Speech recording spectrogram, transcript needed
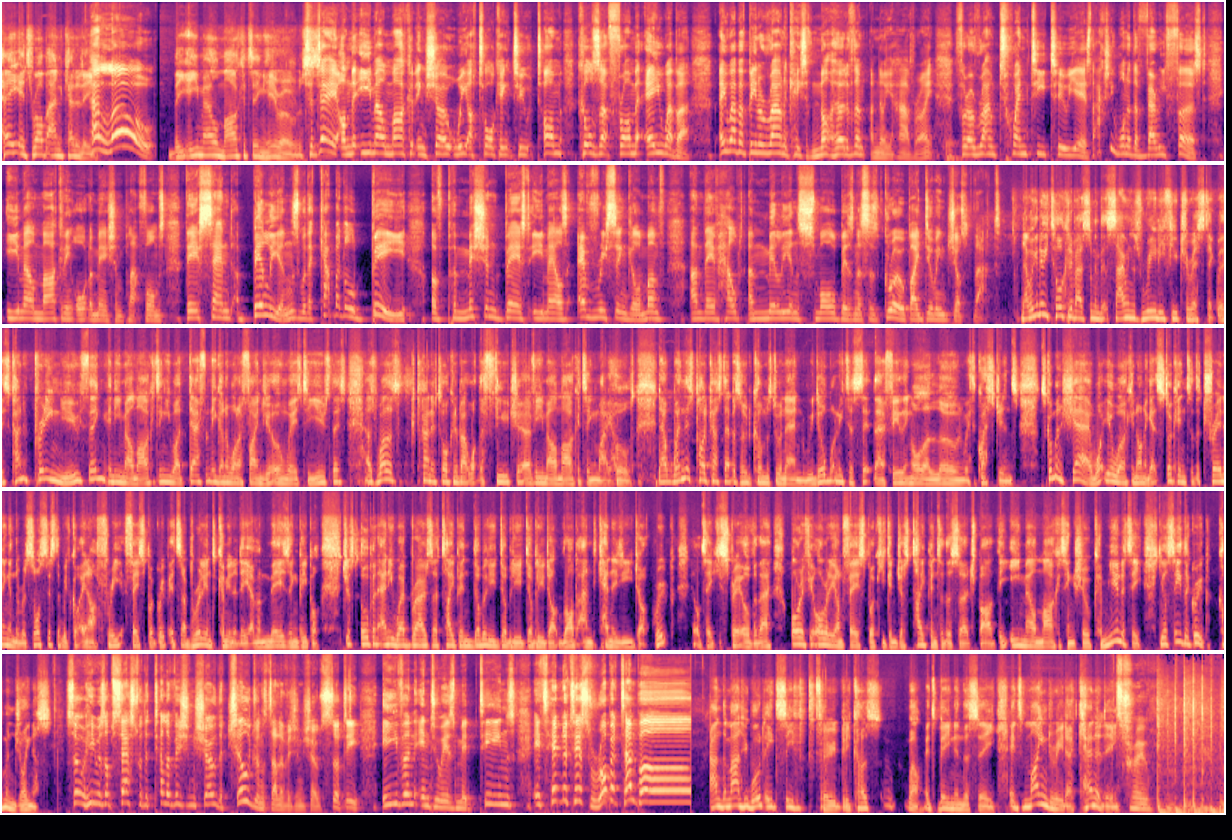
Hey, it's Rob and Kennedy. Hello! The email marketing heroes. Today on the Email Marketing Show, we are talking to Tom Kulzer from Aweber. Aweber have been around, in case you've not heard of them, I know you have, right? For around 22 years. They're actually one of the very first email marketing automation platforms. They send billions with a capital B of permission based emails every single month, and they've helped a million small businesses grow by doing just that. Now, we're going to be talking about something that sounds really futuristic, but it's kind of pretty new thing in email marketing. You are definitely going to want to find your own ways to use this, as well as kind of talking about what the future of email marketing might hold. Now, when this podcast episode comes to an end, we don't want you to sit there feeling all alone with questions. So come and share what you're working on and get stuck into the training and the resources that we've got in our free Facebook group. It's a brilliant community of amazing people. Just open any web browser, type in www.robandkennedy.group. It'll take you straight over there. Or if you're already on Facebook, you can just type into the search bar the email marketing show community. You'll see the group. Come and join us. So he was obsessed with the television show, the children's television show Sooty, even into his mid teens. It's hypnotist Robert Temple! And the man who won't eat seafood because, well, it's been in the sea. It's mind reader Kennedy. It's true.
